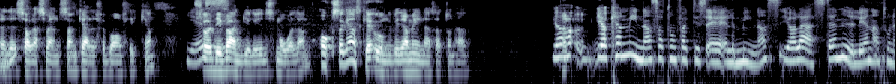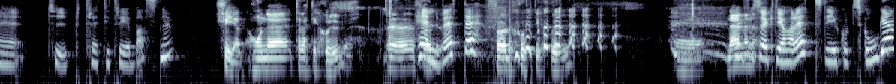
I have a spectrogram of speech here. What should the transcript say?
Eller Sara Svensson kallades för barnflickan. Yes. Född i Vaggeryd, Småland. Också ganska ung vill jag minnas att hon här. Jag, jag kan minnas att hon faktiskt är, eller minnas, jag läste nyligen att hon är typ 33 bast nu. Fel. Hon är 37. Eh, född, Helvete! född 77. eh, nej, nu men, försökte jag ha rätt, det gick åt skogen.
